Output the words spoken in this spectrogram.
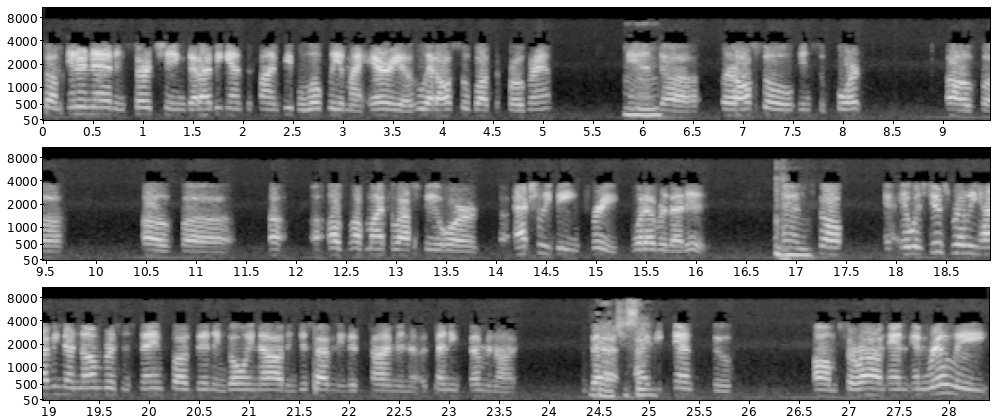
some internet and searching that I began to find people locally in my area who had also bought the program mm-hmm. and uh, were also in support of uh, of, uh, uh, of of my philosophy or actually being free, whatever that is. Mm-hmm. And so it was just really having their numbers and staying plugged in and going out and just having a good time and attending seminars that gotcha. I began to um, surround. And, and really,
